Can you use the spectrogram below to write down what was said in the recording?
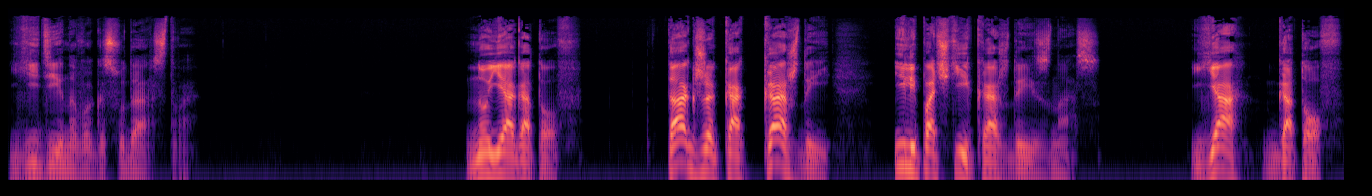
единого государства. Но я готов. Так же, как каждый или почти каждый из нас. Я готов.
